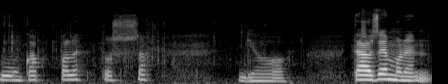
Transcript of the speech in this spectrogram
luun kappale tuossa. Joo. Tämä on semmoinen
